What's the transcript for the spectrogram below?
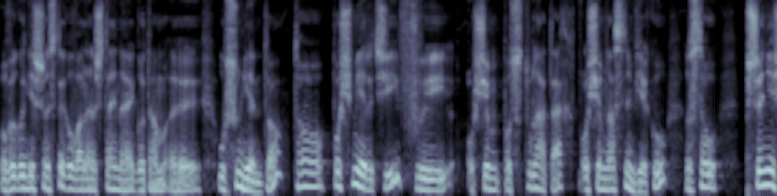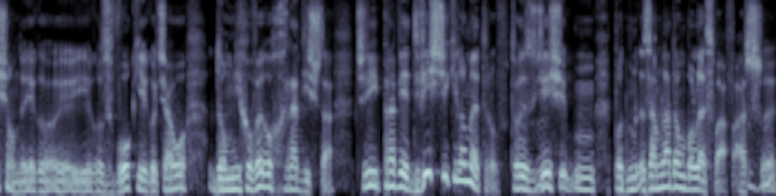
owego nieszczęsnego Wallensteina, jak go tam y, usunięto, to po śmierci w 8, po 100 latach, w XVIII wieku, został przeniesiony jego, jego zwłoki, jego ciało do mnichowego Hradiszta, czyli prawie 200 kilometrów. To jest mhm. gdzieś mm, pod, za Mladą Bolesław, aż mhm.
